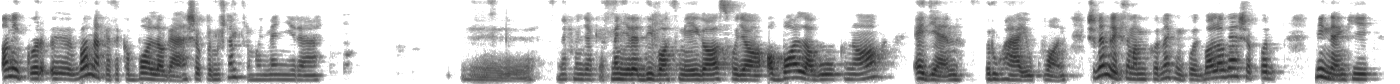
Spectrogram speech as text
amikor ö, vannak ezek a ballagások, vagy most nem tudom, hogy mennyire megmondják ezt, mennyire divat még az, hogy a, a ballagóknak egyen ruhájuk van. És én emlékszem, amikor nekünk volt ballagás, akkor mindenki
